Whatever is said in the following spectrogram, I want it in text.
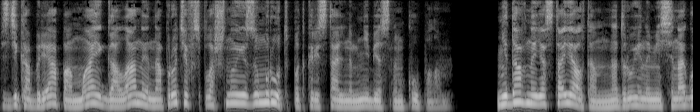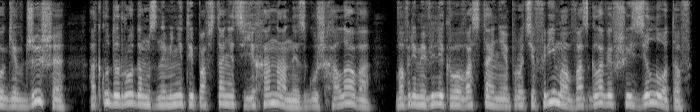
С декабря по май Голланы напротив сплошной изумруд под кристальным небесным куполом. Недавно я стоял там, над руинами синагоги в Джише, откуда родом знаменитый повстанец Еханан из Гуш-Халава, во время Великого Восстания против Рима возглавивший Зелотов,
